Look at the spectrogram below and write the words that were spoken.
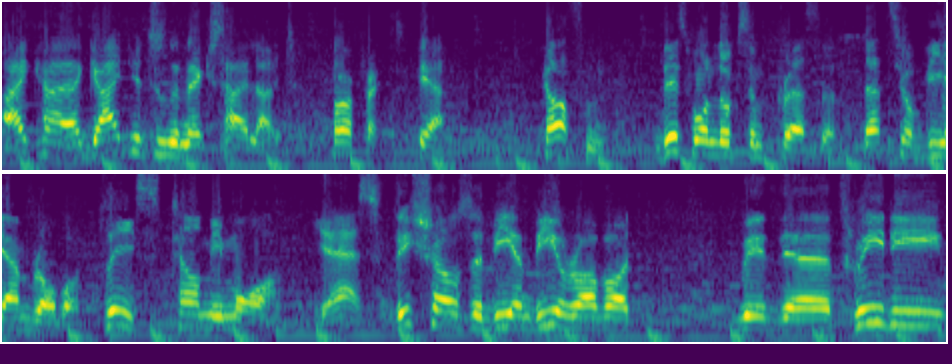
I can I guide you to the next highlight. Perfect. Yeah. Carsten, this one looks impressive. That's your VM robot. Please tell me more. Yes, this shows the VMB robot with uh, the 3D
